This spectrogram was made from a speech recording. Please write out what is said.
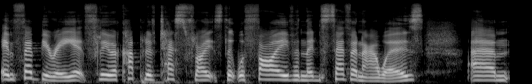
in February, it flew a couple of test flights that were five and then seven hours. Um,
